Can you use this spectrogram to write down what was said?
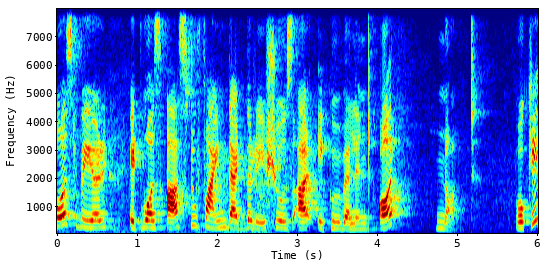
first where it was asked to find that the ratios are equivalent or not. Okay?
